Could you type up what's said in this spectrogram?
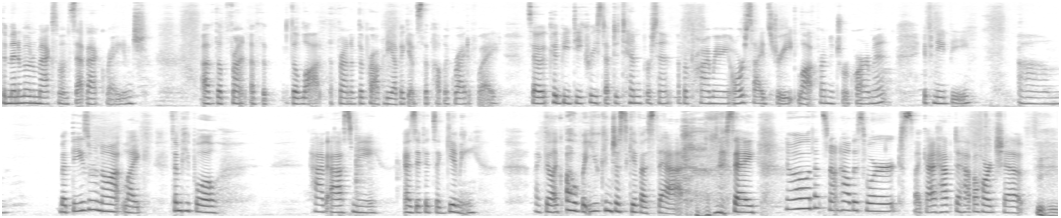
the minimum and maximum setback range of the front of the, the lot, the front of the property up against the public right of way. So it could be decreased up to 10% of a primary or side street lot frontage requirement if need be. Um, but these are not like some people have asked me as if it's a gimme. Like they're like, oh, but you can just give us that. I say, no, that's not how this works. Like I have to have a hardship. Mm-hmm.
